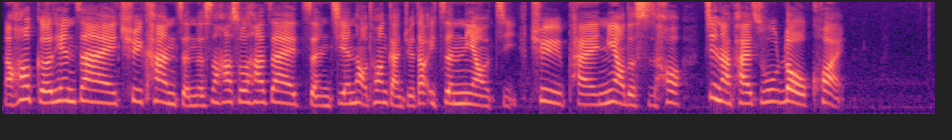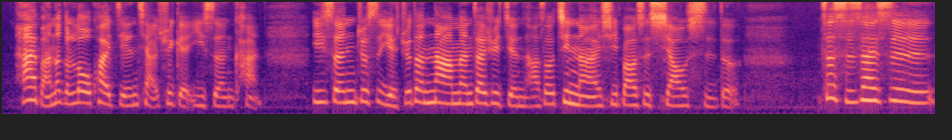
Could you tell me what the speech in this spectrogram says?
然后隔天再去看诊的时候，他说他在诊间哈，突然感觉到一阵尿急，去排尿的时候竟然排出肉块。他还把那个肉块捡起来去给医生看，医生就是也觉得纳闷，再去检查说，竟然癌细胞是消失的，这实在是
